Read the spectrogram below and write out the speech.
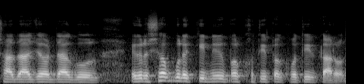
সাদা জর্দাগুল এগুলো সবগুলো কিডনির উপর ক্ষতি ক্ষতির কারণ।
